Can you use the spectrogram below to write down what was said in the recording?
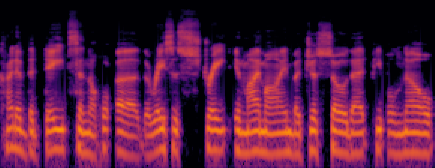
kind of the dates and the uh, the races straight in my mind, but just so that people know,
